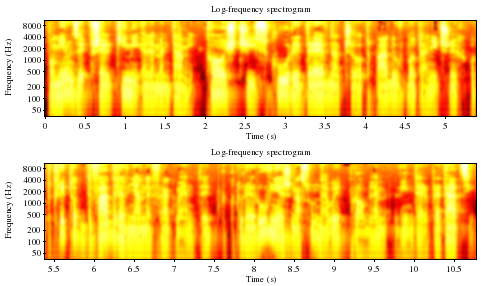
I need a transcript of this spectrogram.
pomiędzy wszelkimi elementami kości, skóry, drewna czy odpadów botanicznych odkryto dwa drewniane fragmenty, które również nasunęły problem w interpretacji.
